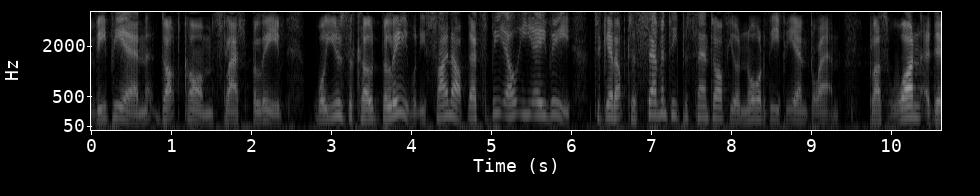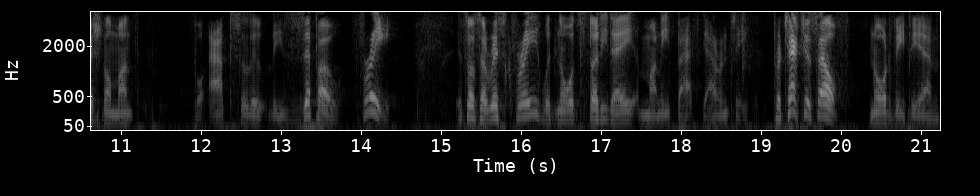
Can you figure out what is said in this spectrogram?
vpn.com slash bleav. Well, use the code BLEAV when you sign up. That's B-L-E-A-V to get up to 70% off your NordVPN plan, plus one additional month for absolutely zippo free. It's also risk free with Nord's 30 day money back guarantee. Protect yourself, NordVPN.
